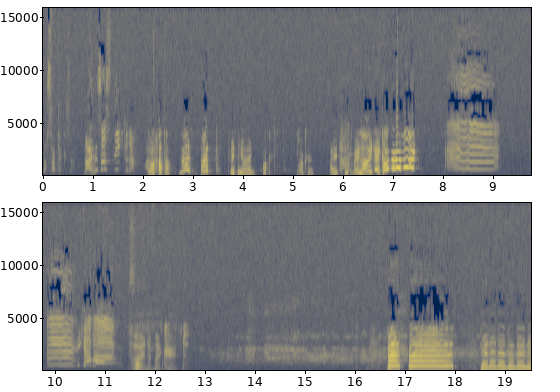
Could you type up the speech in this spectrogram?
Das hat er gesagt. Nein, das hast du nicht gesagt. Hat Doch, er. hat er. Nein, nein, krieg nicht ein. Okay. Okay. Ey, tut mir leid, ey, tut mir leid! Ich habe Angst! Weine, mein Kind. Batman! Batman!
